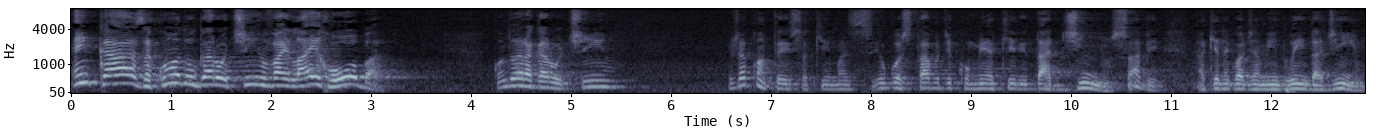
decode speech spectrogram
É em casa, quando o garotinho vai lá e rouba. Quando eu era garotinho, eu já contei isso aqui, mas eu gostava de comer aquele dadinho, sabe? Aquele negócio de amendoim, dadinho.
